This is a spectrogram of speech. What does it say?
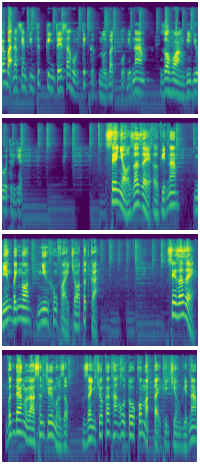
Các bạn đang xem tin tức kinh tế xã hội tích cực nổi bật của Việt Nam do Hoàng Video thực hiện. Xe nhỏ giá rẻ ở Việt Nam, miếng bánh ngon nhưng không phải cho tất cả. Xe giá rẻ vẫn đang là sân chơi mở rộng dành cho các hãng ô tô có mặt tại thị trường Việt Nam,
